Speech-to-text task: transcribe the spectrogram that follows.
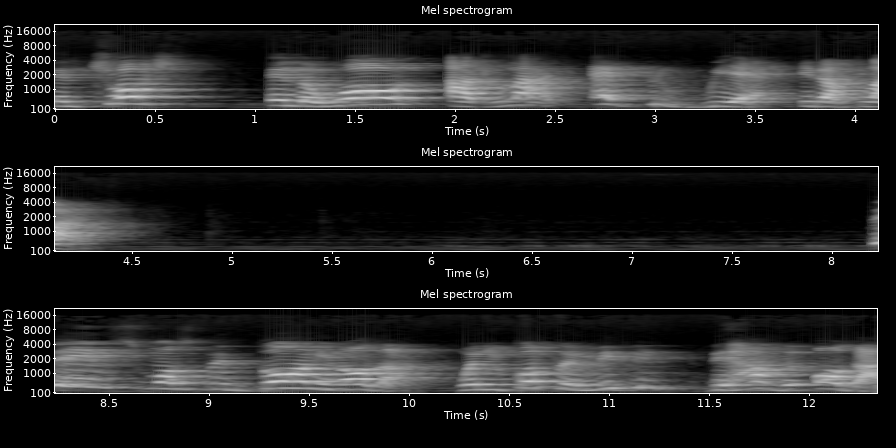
In church, in the world at large, everywhere it applies. Things must be done in order. When you come to a meeting, they have the order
